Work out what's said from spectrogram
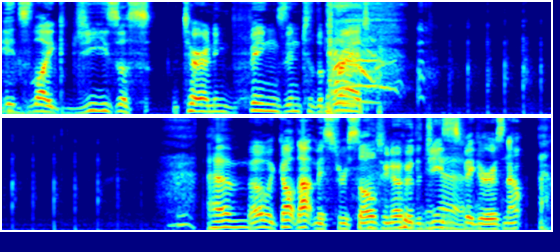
it's like Jesus turning things into the bread. Um, well, we got that mystery solved. We know who the Jesus Yeah. figure is now.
